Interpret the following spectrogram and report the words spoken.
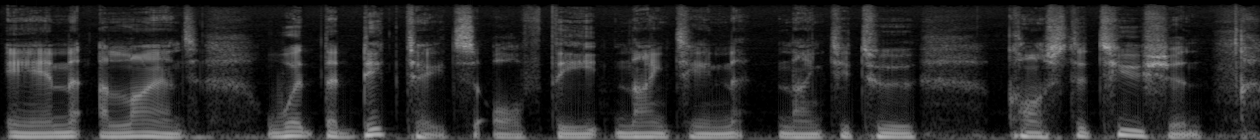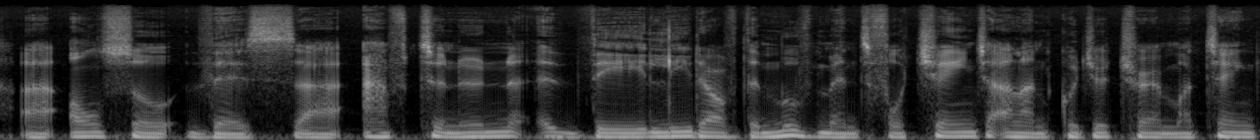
in alliance with the dictates of the 1992 Constitution. Uh, also, this uh, afternoon, the leader of the movement for change, Alan Kojo Kyerematen,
